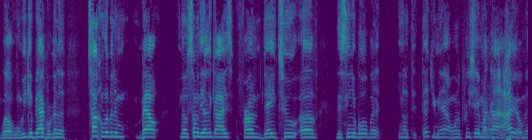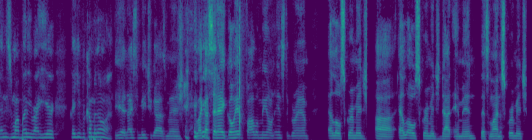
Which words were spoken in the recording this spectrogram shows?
Well, when we get back, we're going to talk a little bit about you know, some of the other guys from day two of the Senior Bowl. But you know, th- thank you, man. I want to appreciate my guy Io, man. This is my buddy right here. Thank you for coming on. Yeah, nice to meet you guys, man. like I said, hey, go ahead follow me on Instagram, LO Scrimmage, uh, LO Scrimmage.mn. That's line of scrimmage,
